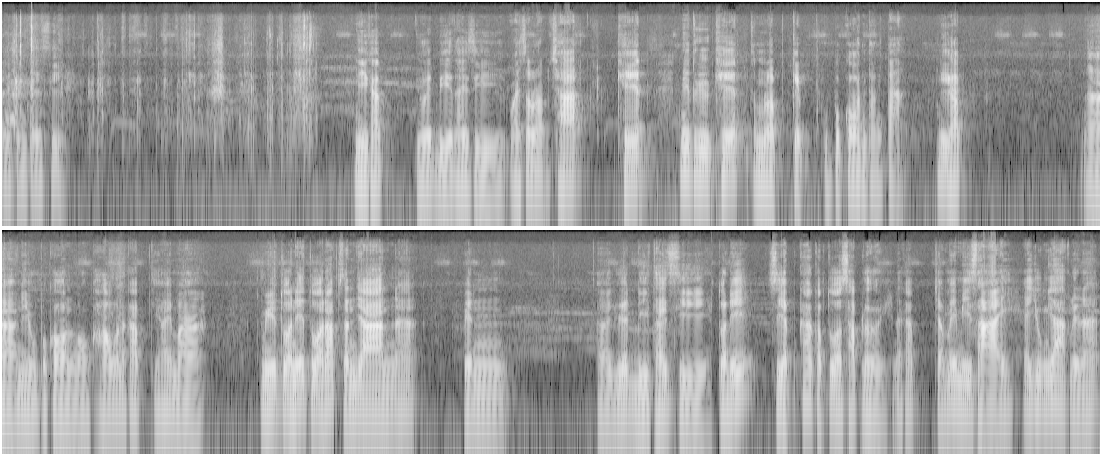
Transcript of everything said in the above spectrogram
น่เป็น Type C นี่ครับ USB Type C ไว้สำหรับชาร์จเคส นี่คือเคสสำหรับเก็บอุปกรณ์ต่างๆ นี่ครับอ่านี่อุปกรณ์ของเขานะครับที่ให้มา มีตัวนี้ตัวรับสัญญาณนะฮะ เป็น USB Type C ตัวนี้เสียบเข้ากับตัวสับเลยนะครับ จะไม่มีสายให้ยุ่งยากเลยนะ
